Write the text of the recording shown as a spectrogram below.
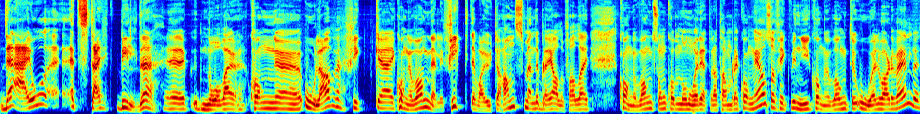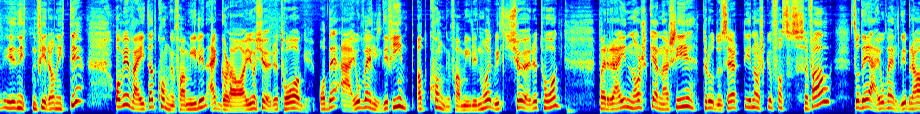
Det er jo et sterkt bilde. Eh, nå var kong eh, Olav fikk ei kongevogn, eller fikk, det var jo ikke hans, men det ble i alle fall ei kongevogn som kom noen år etter at han ble konge. og Så fikk vi ny kongevogn til OL, var det vel, i 1994. Og vi vet at kongefamilien er glad i å kjøre tog. Og det er jo veldig fint at kongefamilien vår vil kjøre tog på ren norsk energi produsert i norske fossefall. Så det er jo veldig bra.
